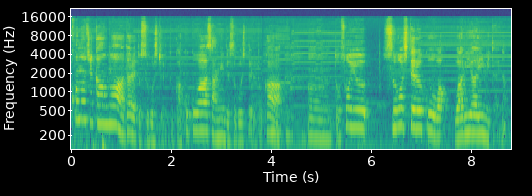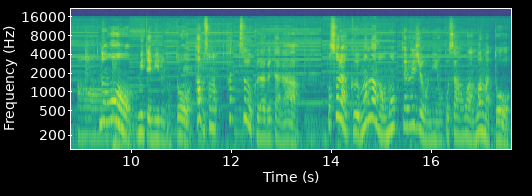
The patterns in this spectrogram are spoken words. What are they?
この時間は誰と過ごしてるとかここは3人で過ごしてるとか、うーんとそういう過ごしてるこうわ割合みたいなのを見てみるのと多分その2つを比べたらおそらくママが思ってる以上にお子さんはママと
